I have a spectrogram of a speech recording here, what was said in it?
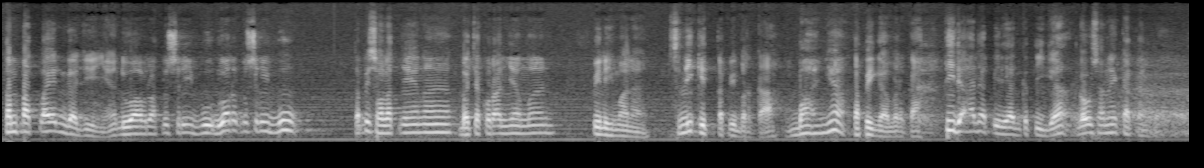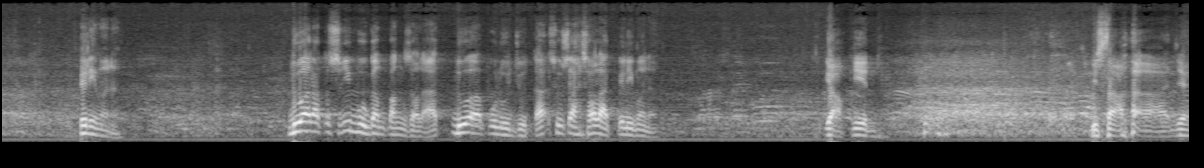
Tempat lain gajinya 200 ribu, 200 ribu tapi sholatnya enak, baca Quran nyaman. Pilih mana? Sedikit tapi berkah, banyak tapi nggak berkah. Tidak ada pilihan ketiga, nggak usah nekat kan. Pilih mana? 200 ribu gampang sholat, 20 juta susah sholat, pilih mana? Yakin. Bisa aja.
